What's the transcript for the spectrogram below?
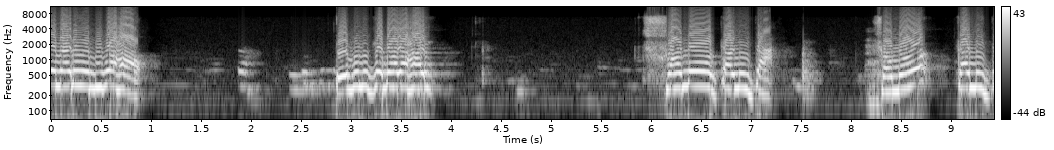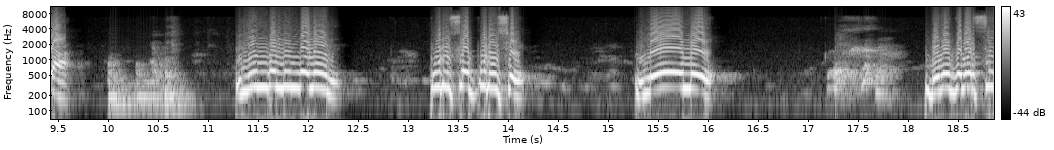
ও নারী বিবাহ। এগুলিকে বলা হয় সমকামিতা। সমকামিতা। লিঙ্গ লিঙ্গ মিল। পুরুষে পুরুষে, মেয়ে মেয়ে। বুঝতে পারছি?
